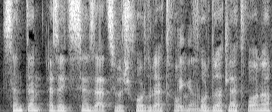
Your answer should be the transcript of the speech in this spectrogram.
Szerintem ez egy szenzációs fordulat, fordulat lett volna,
